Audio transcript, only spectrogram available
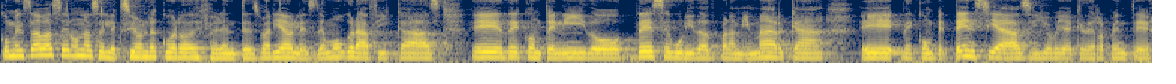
comenzaba a hacer una selección de acuerdo a diferentes variables demográficas, eh, de contenido, de seguridad para mi marca, eh, de competencias. Y yo veía que de repente,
